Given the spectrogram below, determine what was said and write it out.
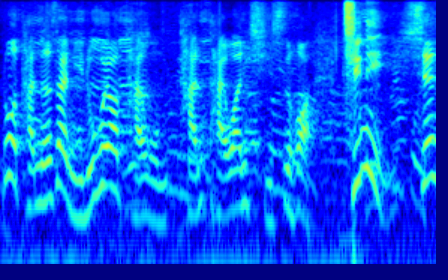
如果谈得赛，你如果要谈我们谈台湾歧视的话，请你先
